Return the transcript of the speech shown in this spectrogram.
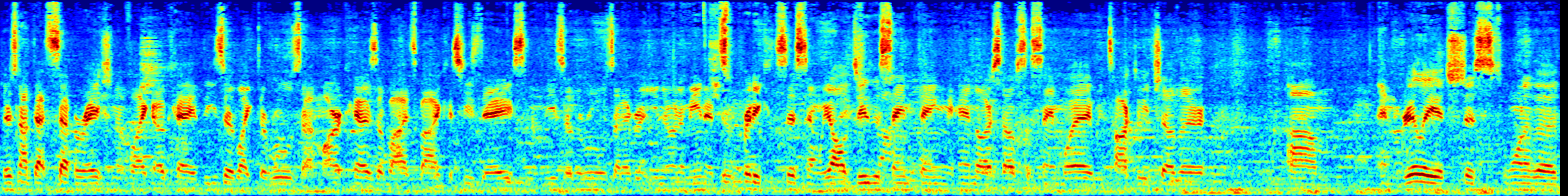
there's not that separation of like, okay, these are like the rules that Marquez abides by because he's the ace, and these are the rules that every, you know what I mean? It's pretty consistent. We all do the same thing. We handle ourselves the same way. We talk to each other. Um, and really, it's just one of the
